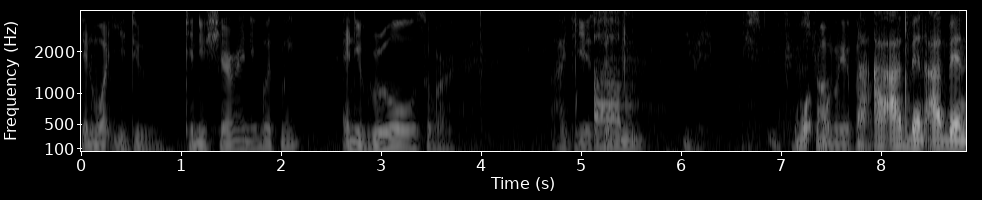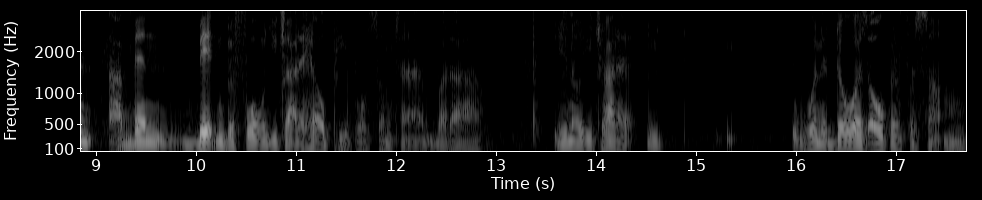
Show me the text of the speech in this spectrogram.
in what you do? Can you share any with me? Any rules or ideas that you, you, you feel What- strongly about? I, I've been I've been I've been bitten before when you try to help people sometime, but uh, you know you try to you when the door is open for something,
